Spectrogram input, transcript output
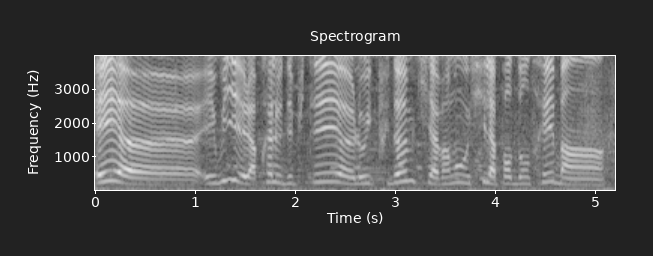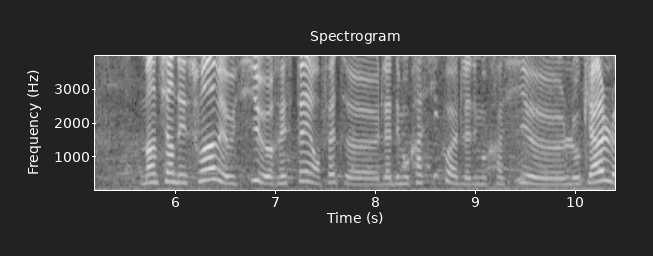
Et, euh, oui, après le député Loïc Prudhomme qui a vraiment aussi la porte d'entrée, ben, maintien des soins, mais aussi respect en fait de la démocratie, quoi, de la démocratie locale.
